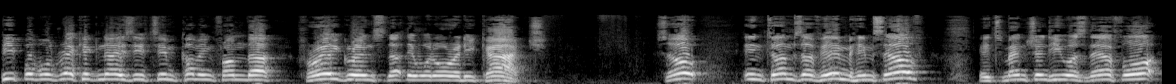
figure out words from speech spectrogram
people would recognize it's him coming from the fragrance that they would already catch. So, in terms of him himself, it's mentioned he was therefore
